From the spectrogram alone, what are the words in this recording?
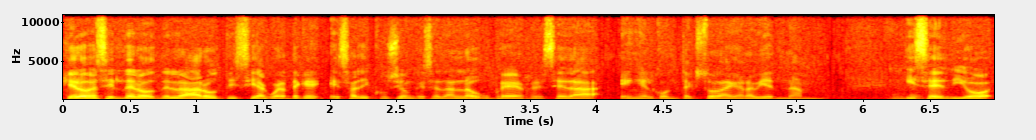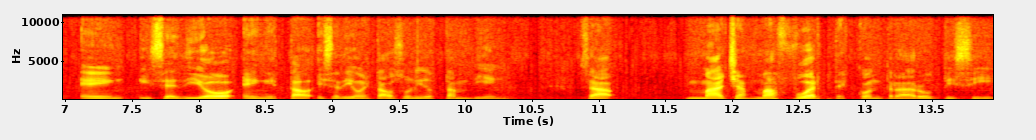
Quiero decir de, lo, de la ROTC, acuérdate que esa discusión que se da en la UPR se da en el contexto de la guerra de Vietnam y se dio en y se dio en Estados y se dio en Estados Unidos también. O sea, marchas más fuertes contra ROTC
